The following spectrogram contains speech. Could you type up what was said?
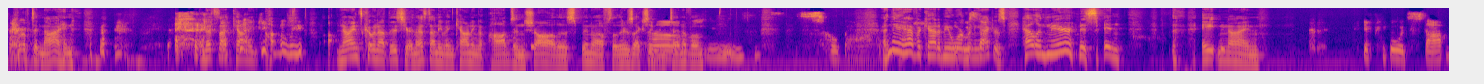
we're up to nine, and that's not counting. Believe... Nine's coming out this year, and that's not even counting Hobbs and Shaw, the spin-off. So there's actually been Oh, ten of them, so bad. and they have Academy Award-winning stop- actors. Helen Mirren is in eight and nine. If people would stop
